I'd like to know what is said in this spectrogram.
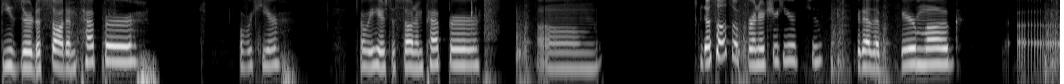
these are the salt and pepper. Over here. Over here's the salt and pepper. Um, there's also furniture here too. I got a beer mug. Uh,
